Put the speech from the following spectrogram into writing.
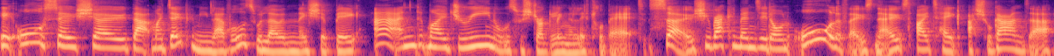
It also showed that my dopamine levels were lower than they should be and my adrenals were struggling a little bit. So she recommended on all of those notes, I take ashwagandha.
